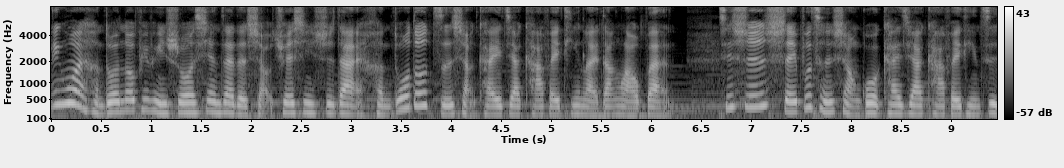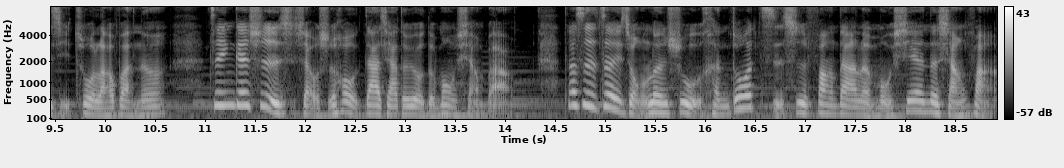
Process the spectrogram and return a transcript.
另外，很多人都批评说，现在的小确幸时代很多都只想开一家咖啡厅来当老板。其实谁不曾想过开家咖啡厅自己做老板呢？这应该是小时候大家都有的梦想吧。但是这一种论述很多只是放大了某些人的想法。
